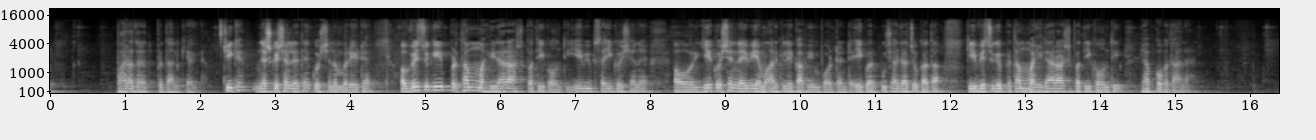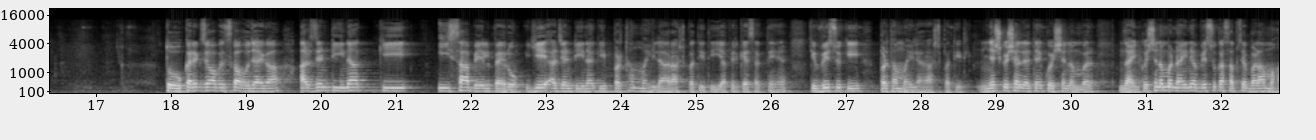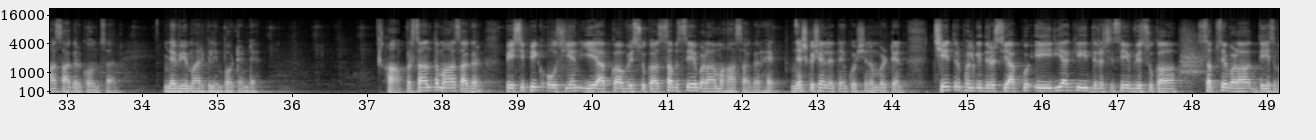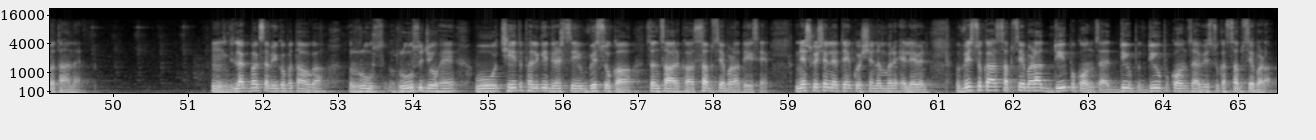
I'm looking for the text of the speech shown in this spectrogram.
भारत रत्न प्रदान किया गया। ठीक है नेक्स्ट क्वेश्चन लेते हैं क्वेश्चन नंबर एट है। और विश्व की प्रथम महिला राष्ट्रपति कौन थी? ये भी सही क्वेश्चन है और ये क्वेश्चन नेवी एम के लिए काफ़ी इंपॉर्टेंट है। एक बार पूछा जा चुका था कि विश्व की प्रथम महिला राष्ट्रपति कौन थी, ये आपको बताना है। तो करेक्ट जवाब इसका हो जाएगा अर्जेंटीना की ईसाबेल पैरो, ये अर्जेंटीना की प्रथम महिला राष्ट्रपति थी, या फिर कह सकते हैं कि विश्व की प्रथम महिला राष्ट्रपति थी। नेक्स्ट क्वेश्चन लेते हैं question number nine question number nine है, विश्व का सबसे बड़ा महासागर कौन सा है? नवी मार्क के लिए इंपॉर्टेंट है। हाँ प्रशांत महासागर पैसिफिक ओशियन ये आपका विश्व का सबसे बड़ा महासागर है। नेक्स्ट क्वेश्चन लेते हैं क्वेश्चन नंबर टेन क्षेत्रफल की दृष्टि, आपको एरिया की दृष्टि से विश्व का सबसे बड़ा देश बताना है। लगभग सभी को पता होगा, रूस। रूस जो है, वो क्षेत्रफल की दृष्टि से विश्व का, संसार का सबसे बड़ा देश है। नेक्स्ट क्वेश्चन लेते हैं क्वेश्चन नंबर इलेवन विश्व का सबसे बड़ा द्वीप कौन सा है? द्वीप। द्वीप कौन सा है विश्व का सबसे बड़ा?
